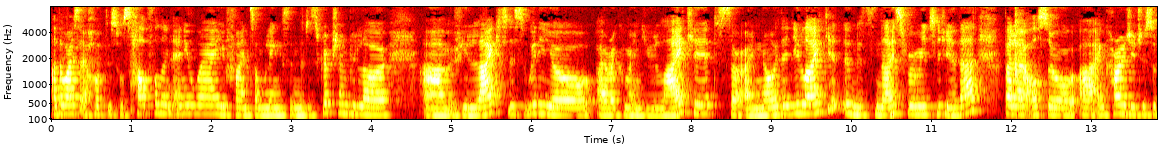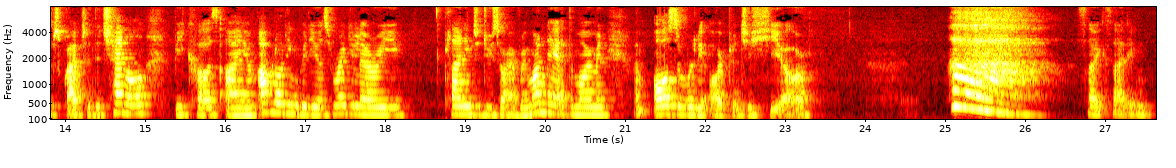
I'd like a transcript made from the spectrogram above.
otherwise, I hope this was helpful in any way. You find some links in the description below. Um, if you liked this video, I recommend you like it. So I know that you like it and it's nice for me to hear that. But I also uh, encourage you to subscribe to the channel because I am uploading videos regularly planning to do so every Monday at the moment. I'm also really open to hear. so exciting.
